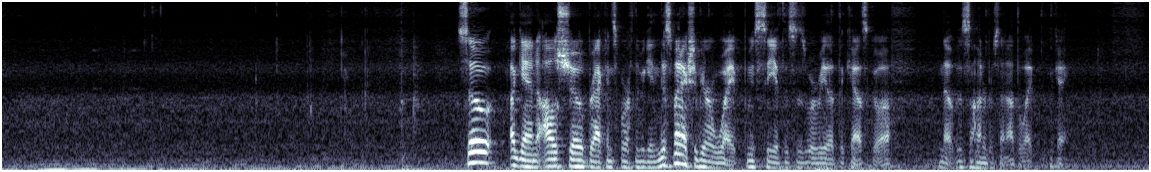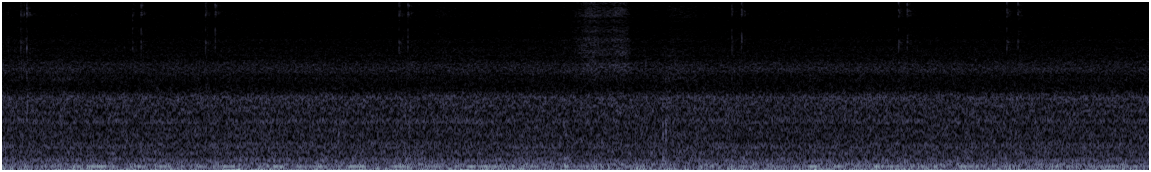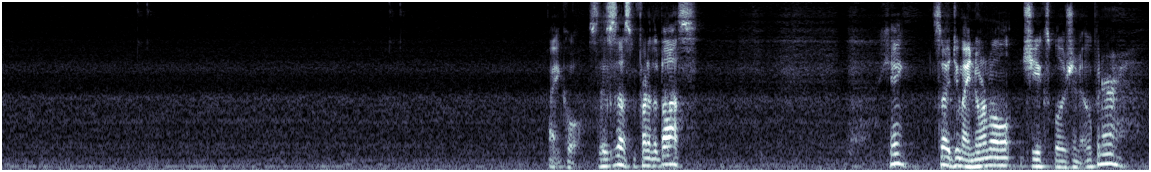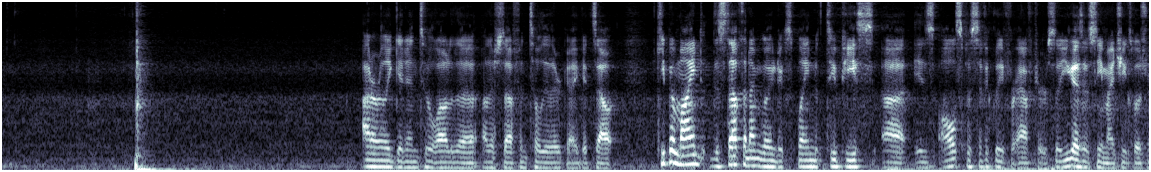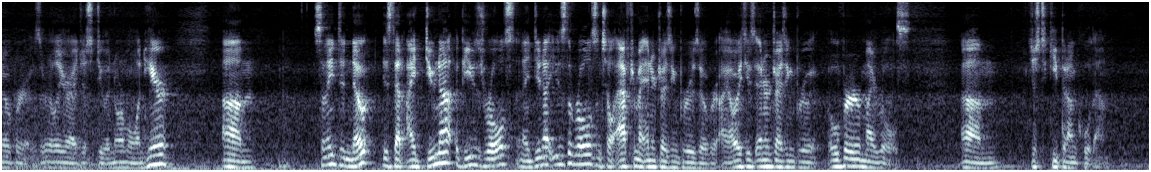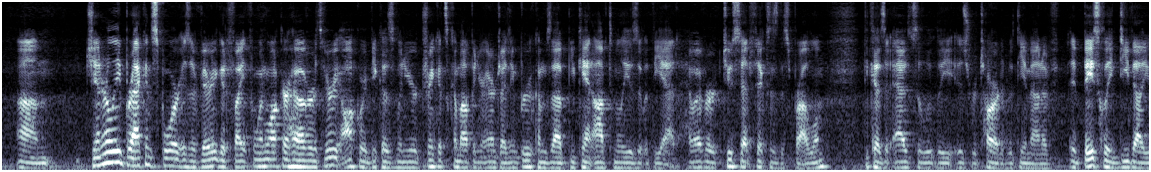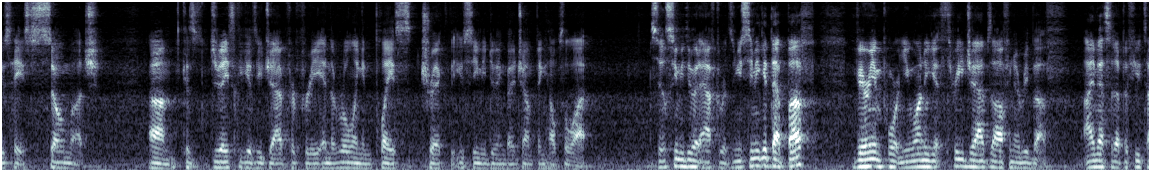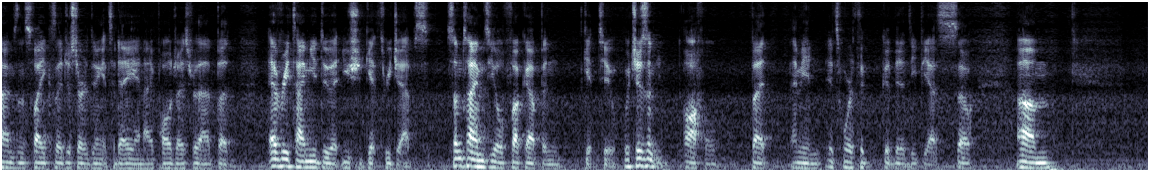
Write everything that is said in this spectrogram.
So, again, I'll show Brackenspore from the beginning. This might actually be our wipe. Let me see if this is where we let the cast go off. No, this is 100% not the wipe. Okay. Alright, cool. So this is us in front of the boss. Okay, so I do my normal Chi explosion opener. I don't really get into a lot of the other stuff until the other guy gets out. Keep in mind, the stuff that I'm going to explain with two-piece uh, is all specifically for after. So you guys have seen my Chi Explosion opener. It was earlier. I just do a normal one here. Um, Something to note is that I do not abuse rolls, and I do not use the rolls until after my Energizing Brew is over. I always use Energizing Brew over my rolls, um, just to keep it on cooldown. Um, generally, Brackenspore is a very good fight for Windwalker, however, it's very awkward because when your trinkets come up and your Energizing Brew comes up, you can't optimally use it with the ad. However, two-set fixes this problem because it absolutely is retarded with the amount of... It basically devalues haste so much because um, it basically gives you jab for free, and the rolling in place trick that you see me doing by jumping helps a lot. So you'll see me do it afterwards. And you see me get that buff, very important. You want to get three jabs off in every buff. I messed it up a few times in this fight because I just started doing it today, and I apologize for that, but every time you do it, you should get three jabs. Sometimes you'll fuck up and get two, which isn't awful, but, I mean, it's worth a good bit of DPS. So, um,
